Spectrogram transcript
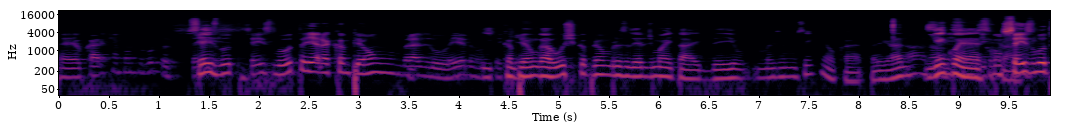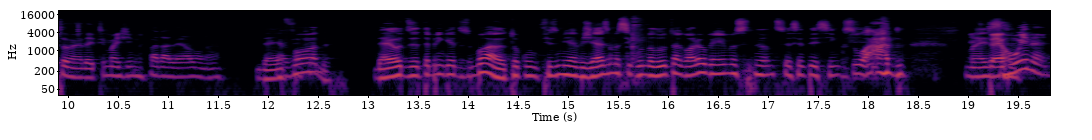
É, o cara tinha quantas lutas? Seis lutas. Seis lutas e era campeão brasileiro, não E sei campeão gaúcho e campeão brasileiro de Muay Thai. Daí eu, mas eu não sei quem é o cara, tá ligado? Ah, Ninguém sim, conhece. E com cara. seis lutas, né? Daí tu imagina. Paralelo, né? Daí é Mas, foda. Daí eu até brinquei, disse, "Boa, eu tô com, fiz minha 22 segunda luta, agora eu ganhei meu cinturão de 65 suado. Mas é ruim, né?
